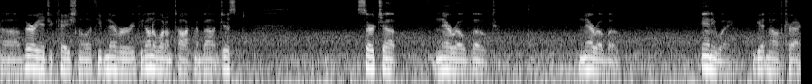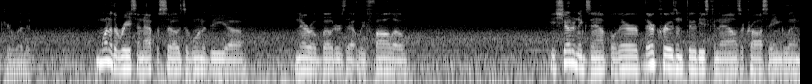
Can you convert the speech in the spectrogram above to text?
uh, very educational. If you've never, if you don't know what I'm talking about, just search up narrow boat. Narrow boat. Anyway, getting off track here with it one of the recent episodes of one of the uh, narrow boaters that we follow, he showed an example. They're they're cruising through these canals across England,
